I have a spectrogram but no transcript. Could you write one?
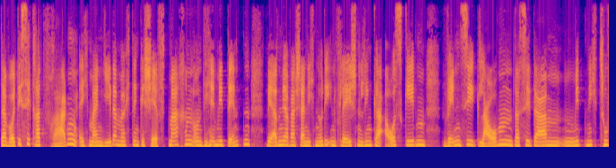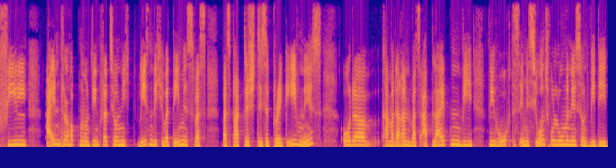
Da wollte ich Sie gerade fragen. Ich meine, jeder möchte ein Geschäft machen und die Emittenten werden ja wahrscheinlich nur die Inflation-Linker ausgeben, wenn sie glauben, dass sie damit nicht zu viel einlocken und die Inflation nicht wesentlich über dem ist, was, was praktisch diese Break-Even ist? Oder kann man daran was ableiten, wie, wie hoch das Emissionsvolumen ist und wie die,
